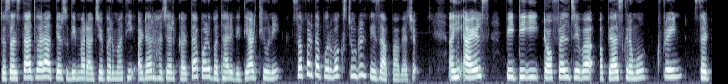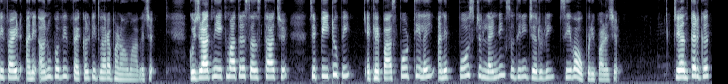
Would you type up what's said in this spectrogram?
તો સંસ્થા દ્વારા અત્યાર સુધીમાં રાજ્યભરમાંથી અઢાર હજાર કરતાં પણ વધારે વિદ્યાર્થીઓને સફળતાપૂર્વક સ્ટુડન્ટ વિઝા અપાવ્યા છે. અહીં આયલ્સ, પીટીઈ, ટોફેલ જેવા અભ્યાસક્રમો, ટ્રેન સર્ટિફાઈડ અને અનુભવી ફેકલ્ટી દ્વારા ભણાવવામાં આવે છે. ગુજરાતની એકમાત્ર સંસ્થા છે જે પી ટુ પી એટલે પાસપોર્ટથી લઈ અને પોસ્ટ લેન્ડિંગ સુધીની જરૂરી સેવાઓ પૂરી પાડે છે. જે અંતર્ગત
